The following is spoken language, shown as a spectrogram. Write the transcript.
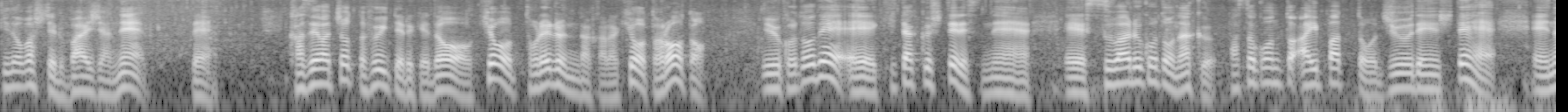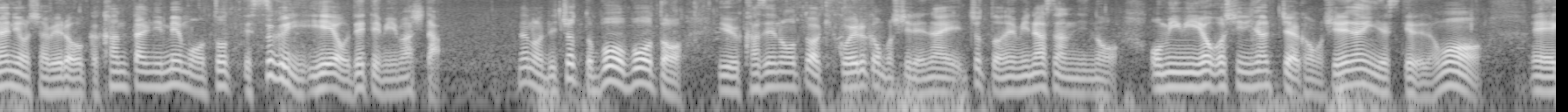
き延ばしてる場合じゃねえって風はちょっと吹いてるけど今日取れるんだから今日取ろうということで、えー、帰宅してですね、えー、座ることなくパソコンと iPad を充電して、えー、何を喋ろうか簡単にメモを取ってすぐに家を出てみました。なのでちょっとボーボーという風の音は聞こえるかもしれないちょっとね皆さんのお耳汚しになっちゃうかもしれないんですけれども、えー、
